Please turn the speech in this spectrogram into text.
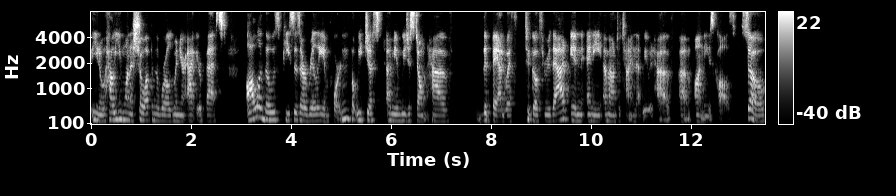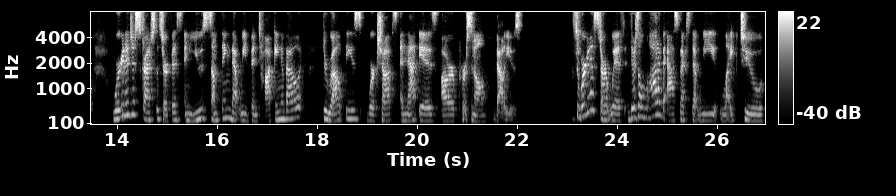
you know, how you want to show up in the world when you're at your best. All of those pieces are really important, but we just, I mean, we just don't have the bandwidth to go through that in any amount of time that we would have um, on these calls. So, we're going to just scratch the surface and use something that we've been talking about throughout these workshops, and that is our personal values. So, we're going to start with there's a lot of aspects that we like to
